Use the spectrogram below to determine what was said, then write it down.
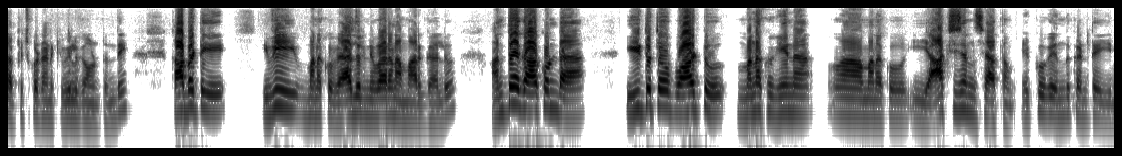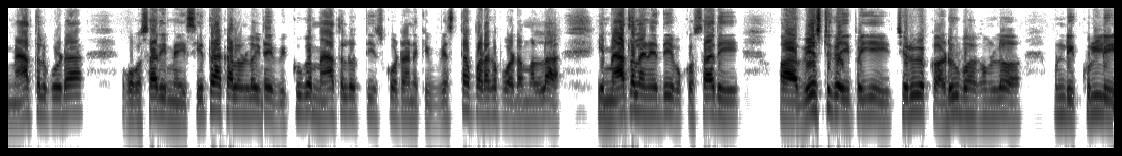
తప్పించుకోవడానికి వీలుగా ఉంటుంది. కాబట్టి ఇవి మనకు వ్యాధుల నివారణ మార్గాలు. అంతేకాకుండా వీటితో పాటు మనకు ఈయన మనకు ఈ ఆక్సిజన్ శాతం ఎక్కువగా ఎందుకంటే ఈ మేతలు కూడా ఒక్కొక్కసారి ఈ శీతాకాలంలో అంటే ఎక్కువగా మేతలు తీసుకోవడానికి విస్త పడకపోవడం వల్ల ఈ మేతలు అనేది ఒక్కొక్కసారి వేస్ట్గా అయిపోయి చెరువు యొక్క అడుగు భాగంలో ఉండి కుళ్ళి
